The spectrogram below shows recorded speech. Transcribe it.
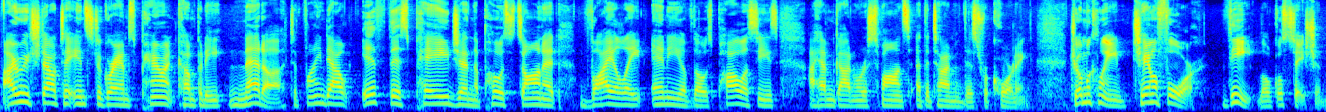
I reached out to Instagram's parent company, Meta, to find out if this page and the posts on it violate any of those policies. I haven't gotten a response at the time of this recording. Joe McLean, Channel 4, the local station.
